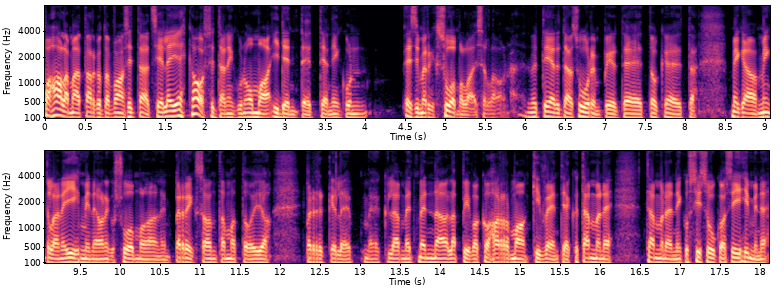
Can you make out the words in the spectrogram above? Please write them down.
pahalla mä tarkoitan vaan sitä, että siellä ei ehkä ole sitä niin kuin omaa identiteettiä niin kuin esimerkiksi suomalaisella on. Me tiedetään suurin piirtein, että okei, että mikä on, minkälainen ihminen on niin suomalainen periksi antamaton ja perkele, me, kyllä me mennään läpi vaikka harmaan kiveen, tiedätkö, tämmöinen, tämmöinen niin sisukas ihminen.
